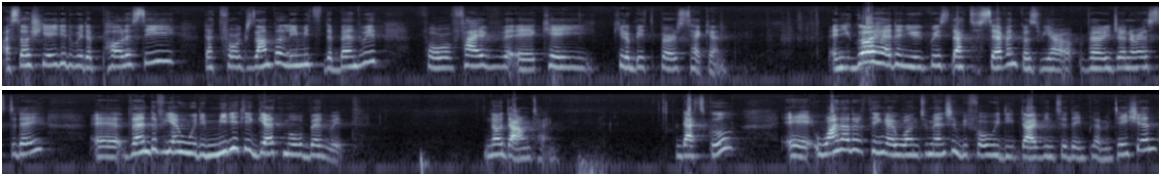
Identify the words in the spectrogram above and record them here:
associated with a policy that, for example, limits the bandwidth for 5K uh, kilobits per second, and you go ahead and you increase that to 7 because we are very generous today, uh, then the VM would immediately get more bandwidth. No downtime. That's cool. Uh, one other thing I want to mention before we deep dive into the implementation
